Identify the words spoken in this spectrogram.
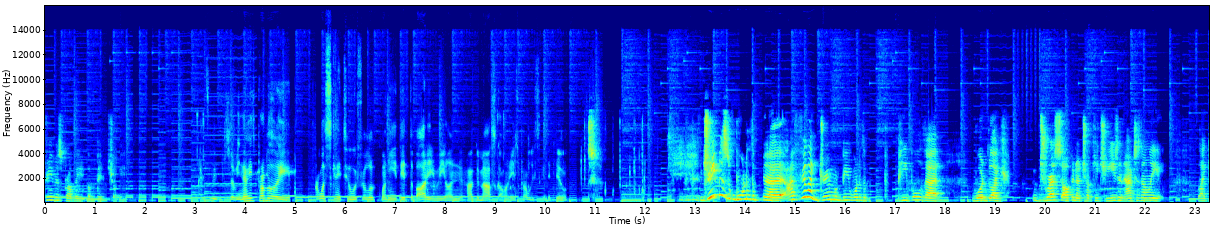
Dream is probably a bit chubby. So you know he's probably probably skinny too. If you look when he did the body reveal and had the mask on, he's probably skinny too. Dream is one of the. Uh, I feel like Dream would be one of the people that would like dress up in a Chuck E. Cheese and accidentally like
